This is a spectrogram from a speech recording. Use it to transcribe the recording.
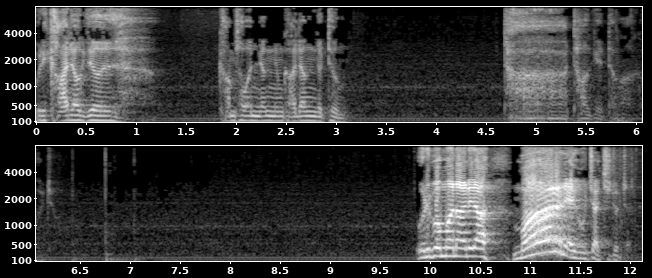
우리 가족들, 감사원장님 가장들 등다 타겟당한 거죠. 우리뿐만 아니라 많은 애국자 지도자들.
